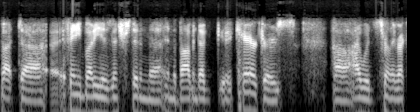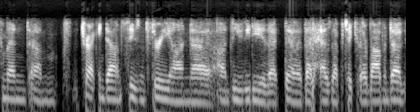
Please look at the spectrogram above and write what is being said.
But uh, if anybody is interested in the in the Bob and Doug uh, characters, uh, I would certainly recommend um, tracking down season three on uh, on DVD that uh, that has that particular Bob and Doug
